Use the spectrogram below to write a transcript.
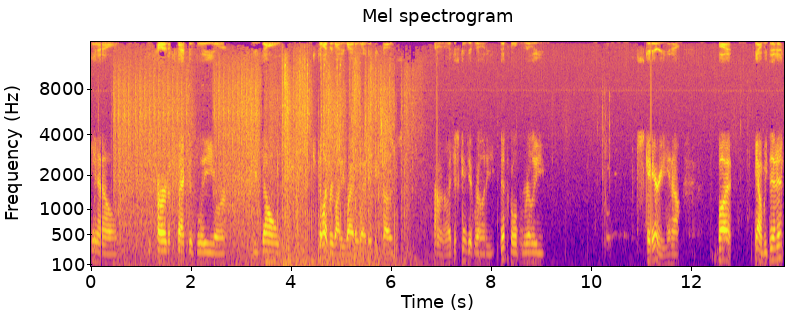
you know, the turret effectively or you don't kill everybody right away because I don't know, it just can get really difficult and really scary, you know. But yeah, we did it,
